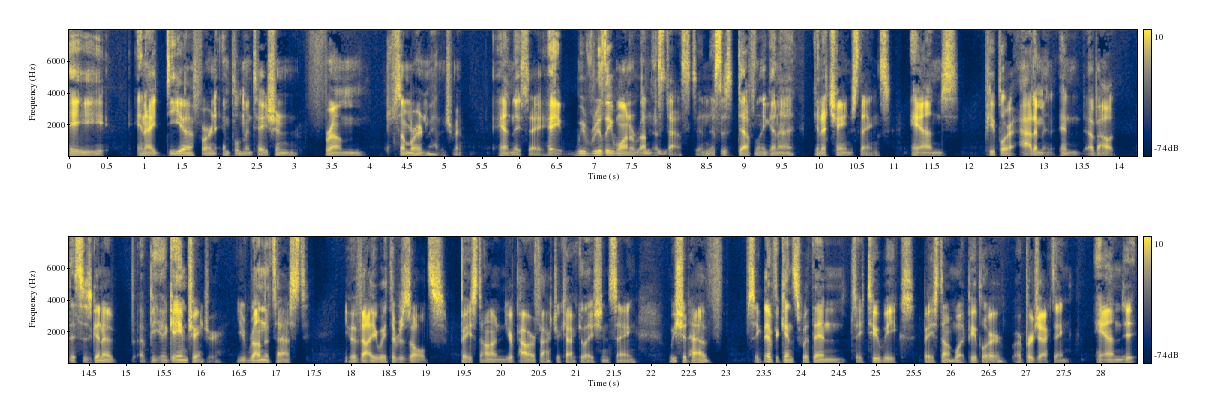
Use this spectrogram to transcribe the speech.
a an idea for an implementation from somewhere in management and they say, "Hey, we really want to run this mm-hmm. test and this is definitely going to going to change things." And people are adamant and about this is going to uh, be a game changer. You run the test, you evaluate the results based on your power factor calculation saying we should have significance within say 2 weeks based on what people are are projecting and it,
